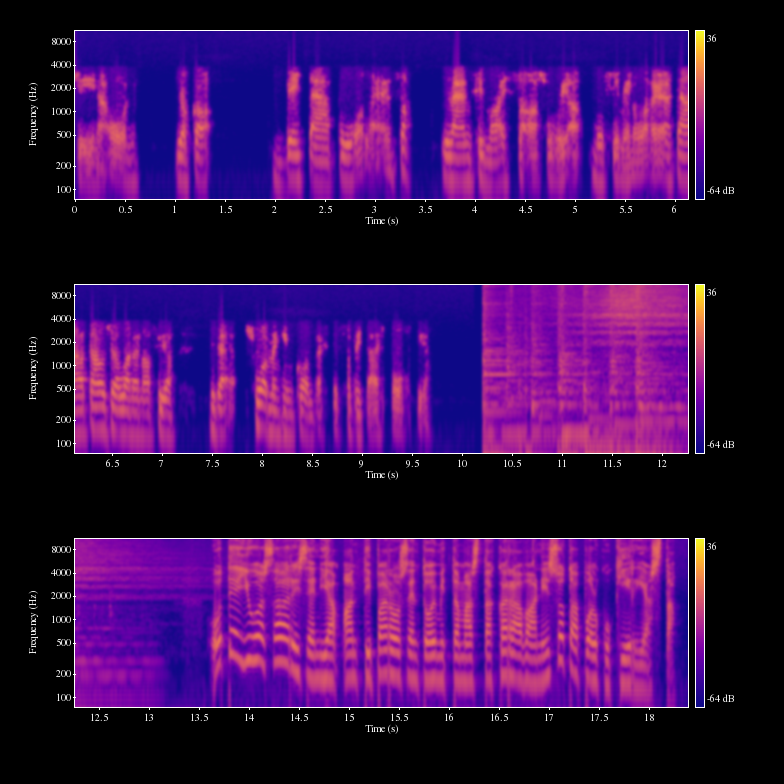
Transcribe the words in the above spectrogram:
siinä on, joka vetää puoleensa länsimaissa asuvia musliminuoria. Tämä, tämä on sellainen asia, mitä Suomenkin kontekstissa pitäisi pohtia. Ote Juha Saarisen ja Antti Parosen toimittamasta Karavaanin sotapolkukirjasta –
